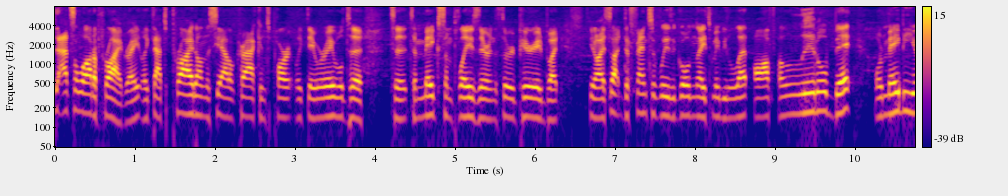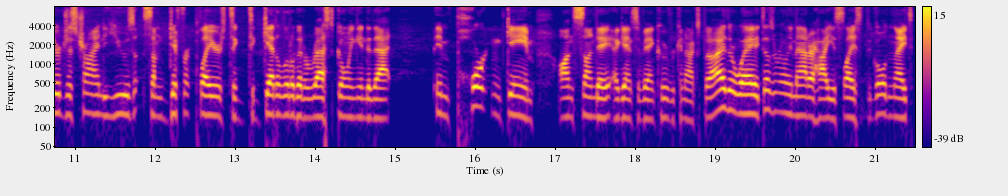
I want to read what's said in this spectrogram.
that's a lot of pride, right? Like that's pride on the Seattle Kraken's part. Like they were able to to, to make some plays there in the third period, but you know, I thought defensively the Golden Knights maybe let off a little bit, or maybe you're just trying to use some different players to, to get a little bit of rest going into that important game on Sunday against the Vancouver Canucks. But either way, it doesn't really matter how you slice it. The Golden Knights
